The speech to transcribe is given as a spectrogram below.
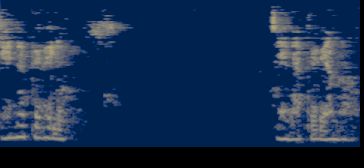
Llénate de luz. Llénate de amor.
